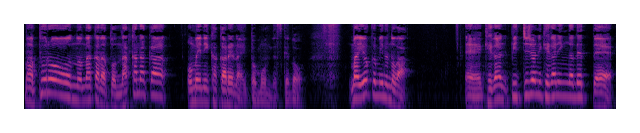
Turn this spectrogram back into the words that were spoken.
まあ、プロの中だとなかなかお目にかかれないと思うんですけど、まあ、よく見るのが、えー、怪我、ピッチ上に怪我人が出て、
